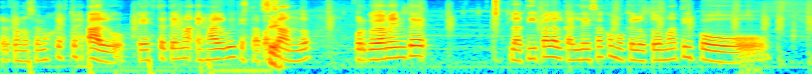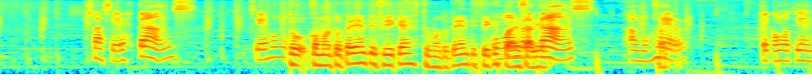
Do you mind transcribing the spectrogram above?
reconocemos que esto es algo, que este tema es algo y que está Sí. pasando. Porque obviamente la tipa, la alcaldesa, como que lo toma tipo... O sea, si eres trans, si eres un, Tú, como tú te identifiques, tú, como tú te identifiques, un puedes hombre salir. trans a mujer, que como te,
